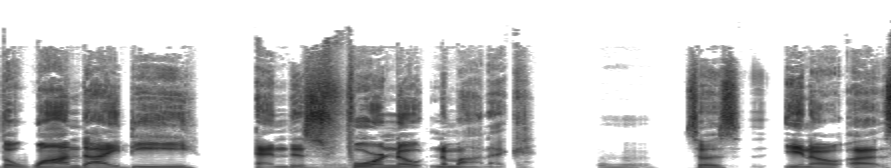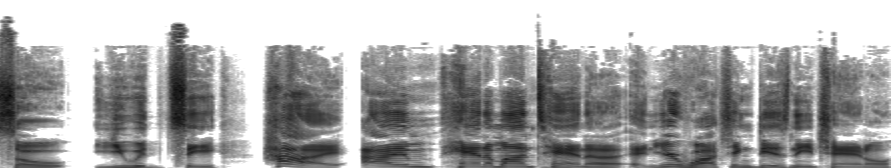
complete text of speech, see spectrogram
The wand ID and this Mhm. four note mnemonic. Mhm. So it's, you know, uh, so you would see, "Hi, I'm Hannah Montana, and you're watching Disney Channel."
